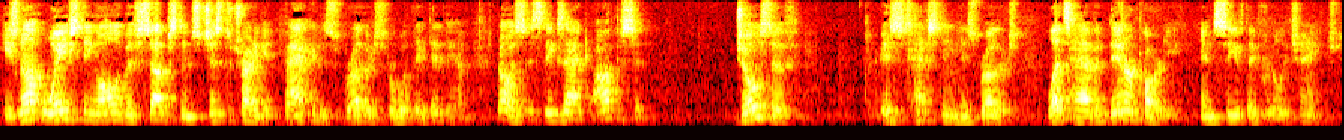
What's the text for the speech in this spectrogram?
He's not wasting all of his substance just to try to get back at his brothers for what they did to him. No, it's, it's the exact opposite. Joseph is testing his brothers. Let's have a dinner party and see if they've really changed.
